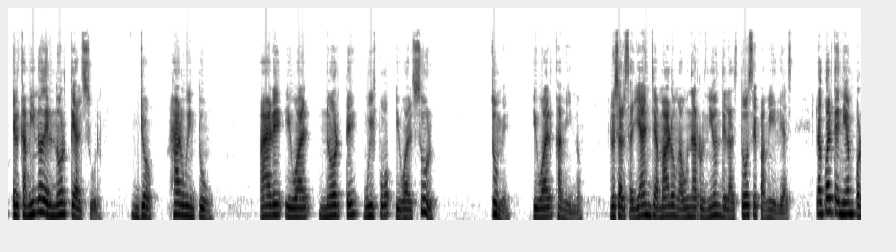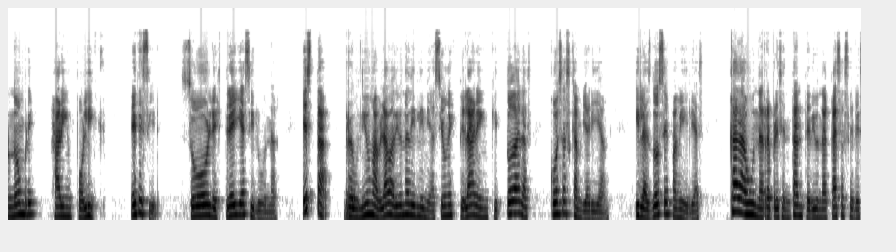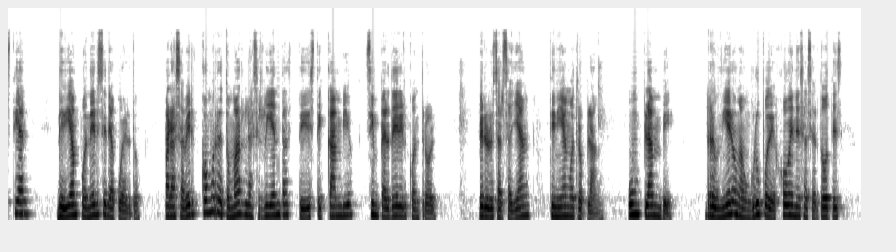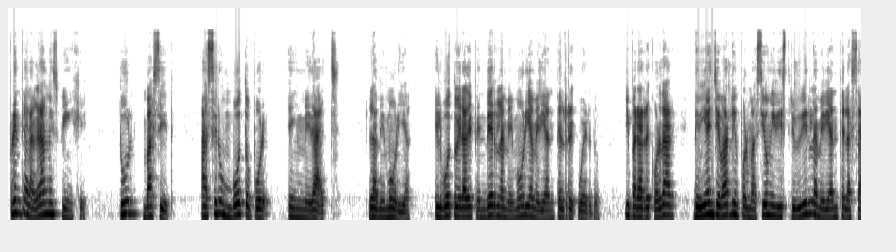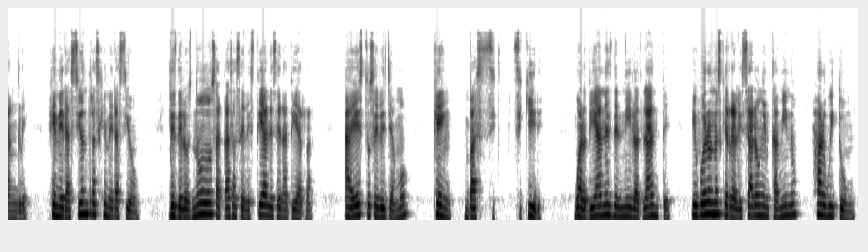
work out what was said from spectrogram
el camino del norte al sur. Yo, Harwin Tung. Are igual norte, Wifo igual sur. Tume igual camino. Los Arsayán llamaron a una reunión de las doce familias, la cual tenían por nombre Harin Polik, es decir, sol, estrellas y luna. Esta reunión hablaba de una delineación estelar en que todas las cosas cambiarían, y las doce familias, cada una representante de una casa celestial, debían ponerse de acuerdo para saber cómo retomar las riendas de este cambio sin perder el control. Pero los Arsayán tenían otro plan, un plan B, reunieron a un grupo de jóvenes sacerdotes frente a la gran esfinge, Tul Basid, a hacer un voto por Enmedach, la memoria. El voto era defender la memoria mediante el recuerdo, y para recordar debían llevar la información y distribuirla mediante la sangre, generación tras generación, desde los nodos a casas celestiales en la tierra. A esto se les llamó Ken Basikir, guardianes del Nilo Atlante, y fueron los que realizaron el camino Harwitun.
